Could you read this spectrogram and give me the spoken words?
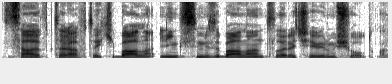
sağ taraftaki bağla linksimizi bağlantılara çevirmiş olduk.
